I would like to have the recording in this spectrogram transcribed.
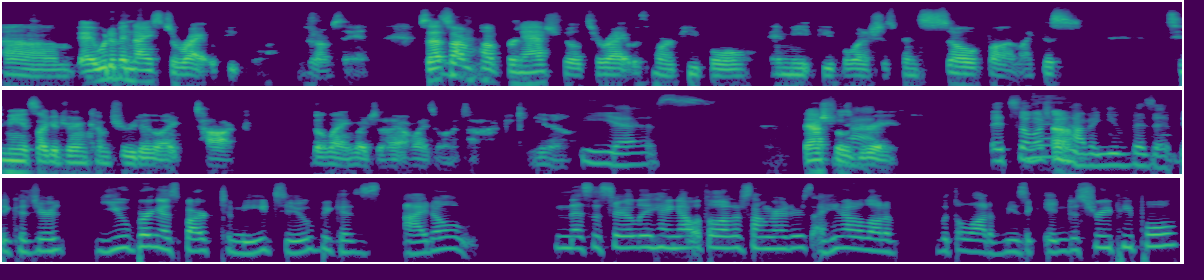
Um, it would have been nice to write with people, is what I'm saying. So that's yeah. why I'm pumped for Nashville to write with more people and meet people. And it's just been so fun. Like this, to me, it's like a dream come true to like talk the language that I always want to talk, you know? Yes. Nashville's yeah. great. It's so much yeah. fun um, having you visit because you're, you bring a spark to me too, because I don't necessarily hang out with a lot of songwriters. I hang out a lot of with a lot of music industry people.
